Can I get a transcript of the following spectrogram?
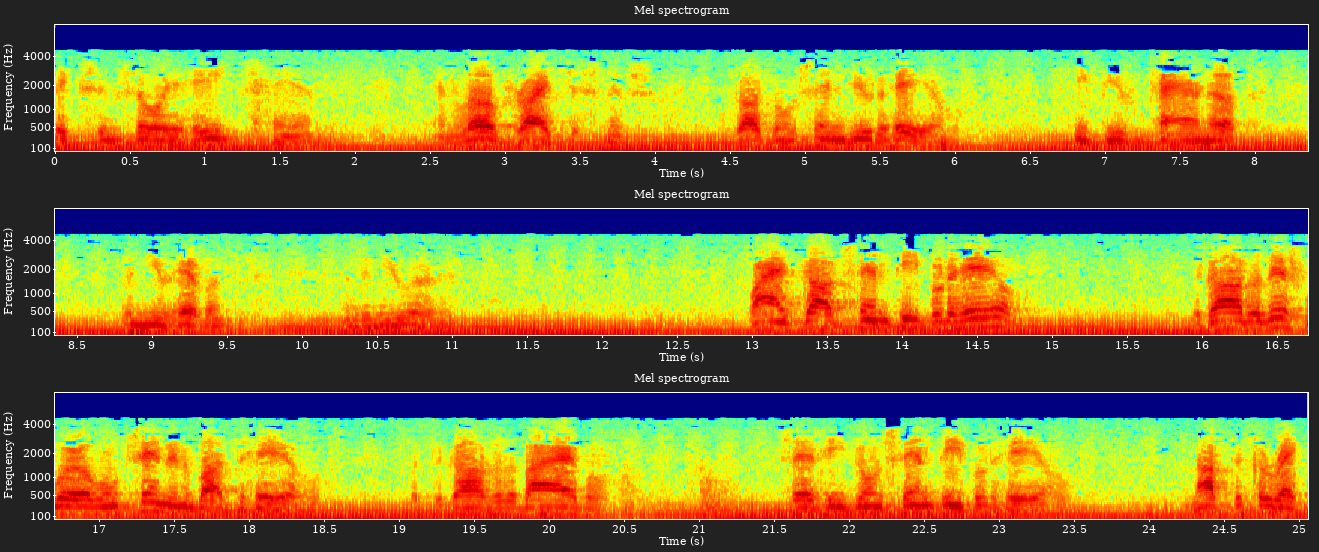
fix him so he hates sin and loves righteousness, God's going to send you to hell keep you from tearing up the new heavens and the new earth. Why does God send people to hell? The God of this world won't send anybody to hell, but the God of the Bible says He's going to send people to hell, not to correct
